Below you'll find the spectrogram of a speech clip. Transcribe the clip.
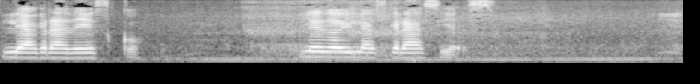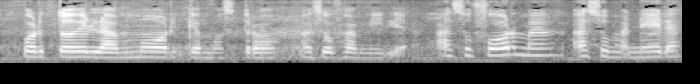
le agradezco le doy las gracias por todo el amor que mostró a su familia, a su forma, a su manera.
